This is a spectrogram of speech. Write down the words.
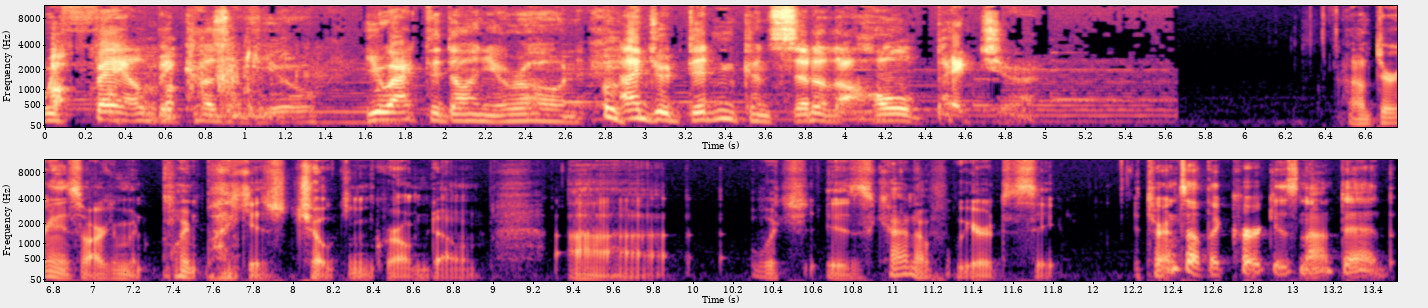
We failed because of you. You acted on your own, and you didn't consider the whole picture. Now, during this argument, Point Blank is choking Chrome Dome, uh, which is kind of weird to see. It turns out that Kirk is not dead.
